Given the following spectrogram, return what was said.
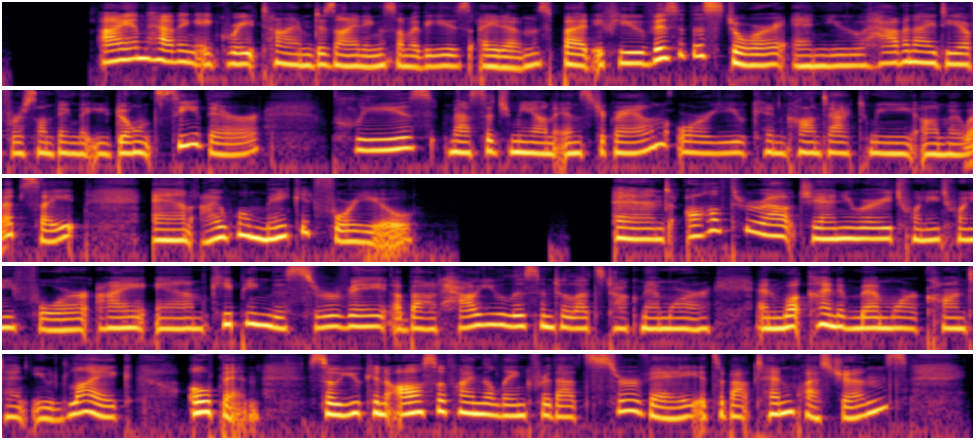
I am having a great time designing some of these items, but if you visit the store and you have an idea for something that you don't see there, please message me on Instagram or you can contact me on my website and I will make it for you. And all throughout January 2024, I am keeping this survey about how you listen to Let's Talk Memoir and what kind of memoir content you'd like open. So you can also find the link for that survey. It's about 10 questions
